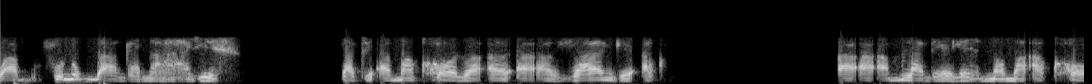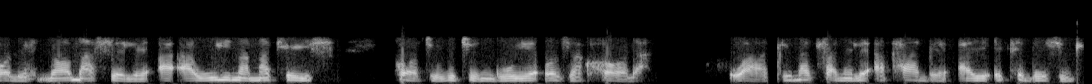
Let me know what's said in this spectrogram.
wafuna ukubanga naye but amakholwa azange amlandele noma akholwe noma sele awina ama-case court ukuthi nguye ozakhola. Wagcina kufanele akhambe aye ethembezindlu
